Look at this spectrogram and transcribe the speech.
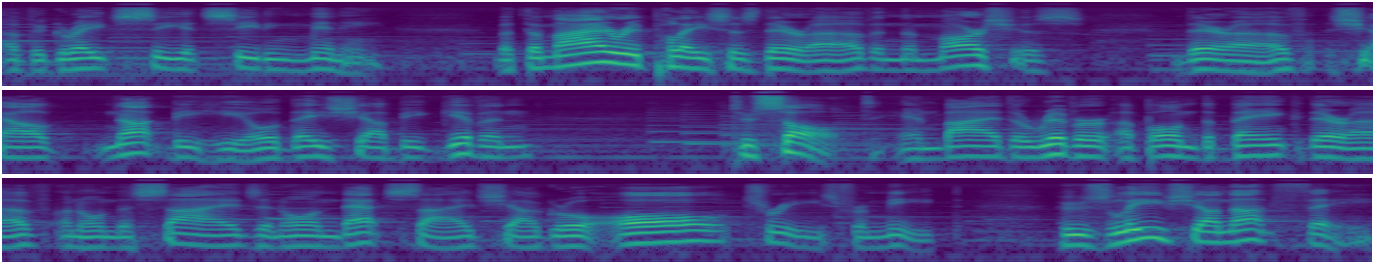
of the great sea exceeding many. But the miry places thereof and the marshes thereof shall not be healed, they shall be given to salt, and by the river upon the bank thereof, and on the sides, and on that side shall grow all trees for meat, whose leaves shall not fade,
